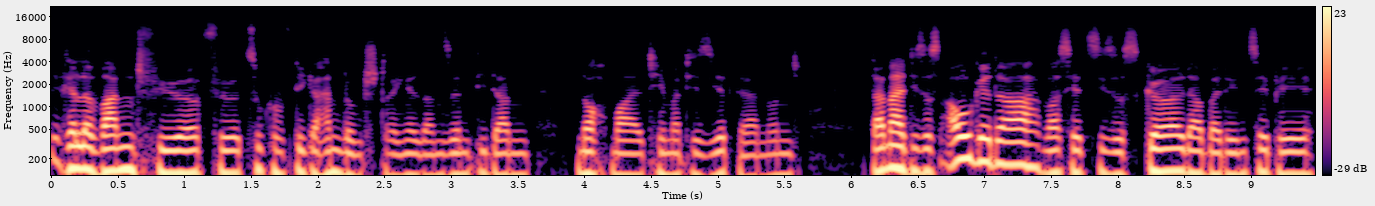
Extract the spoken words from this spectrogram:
relevant für, für zukünftige Handlungsstränge dann sind, die dann nochmal thematisiert werden. Und dann halt dieses Auge da, was jetzt dieses Girl da bei den CP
